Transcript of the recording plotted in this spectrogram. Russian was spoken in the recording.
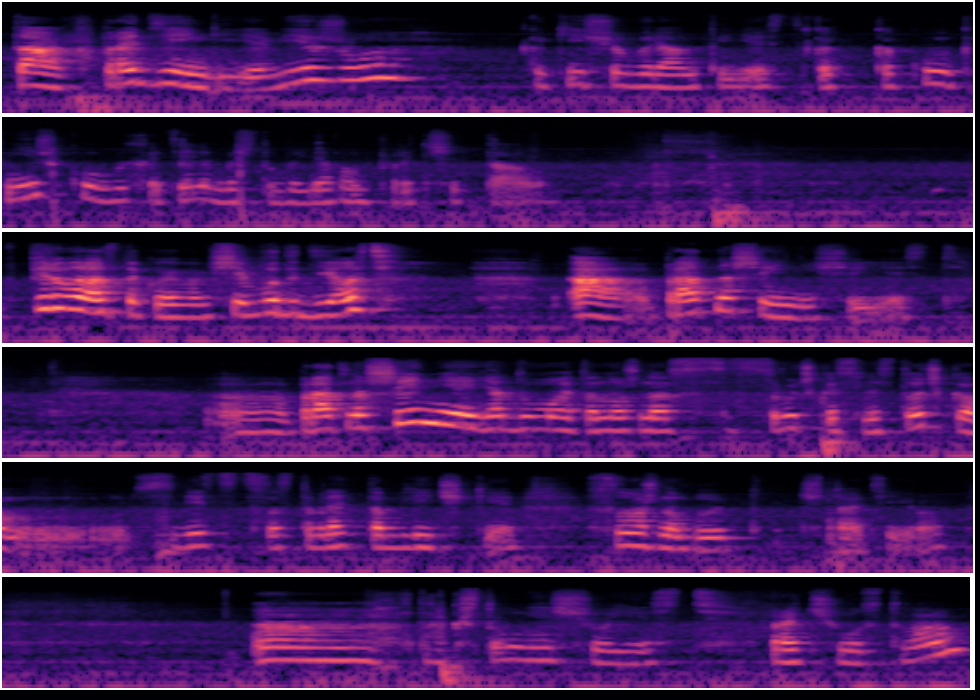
Так, про деньги я вижу. Какие еще варианты есть? Как, какую книжку вы хотели бы, чтобы я вам прочитала? Первый раз такое вообще буду делать. А, про отношения еще есть. Э, про отношения, я думаю, это нужно с ручкой, с листочком сидеть, составлять таблички. Сложно будет читать ее. Э, так, что у меня еще есть? Про чувства,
